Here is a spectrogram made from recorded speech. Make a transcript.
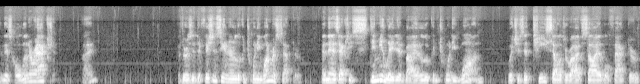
in this whole interaction, right? If there is a deficiency in interleukin 21 receptor, and that is actually stimulated by interleukin 21, which is a T cell derived soluble factor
